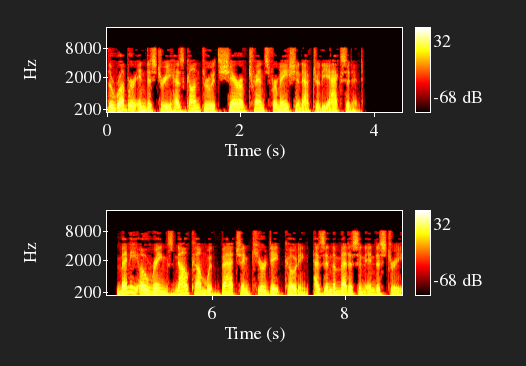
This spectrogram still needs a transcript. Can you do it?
The rubber industry has gone through its share of transformation after the accident. Many O-rings now come with batch and cure date coding, as in the medicine industry,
